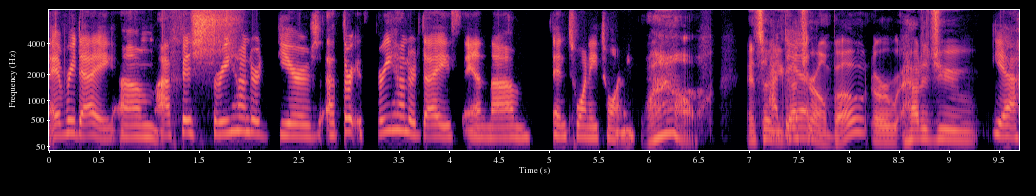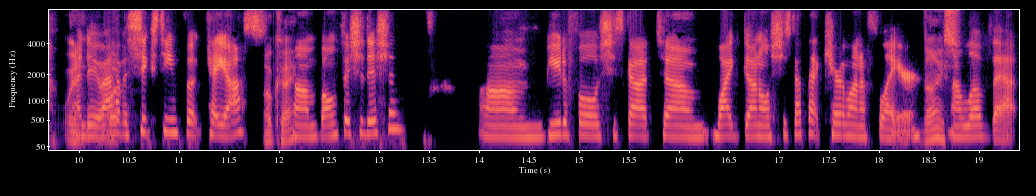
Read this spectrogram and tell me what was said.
every day. Um, I fished 300 years, uh, th- 300 days in um, in 2020. Wow! And so I you got did. your own boat, or how did you? Yeah, I When- do. I have a 16 foot chaos, Okay, um, bonefish edition. Um, beautiful. She's got um, white gunnel. She's got that Carolina flare. nice. I love that.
